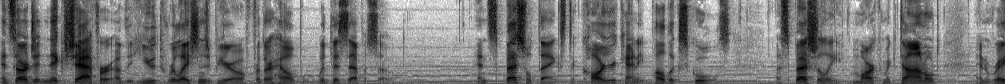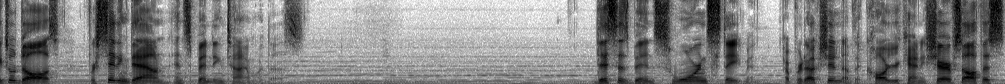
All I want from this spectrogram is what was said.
and Sergeant Nick Schaffer of the Youth Relations Bureau for their help with this episode. And special thanks to Collier County Public Schools, especially Mark McDonald and Rachel Dawes for sitting down and spending time with us. This has been Sworn Statement, a production of the Collier County Sheriff's Office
